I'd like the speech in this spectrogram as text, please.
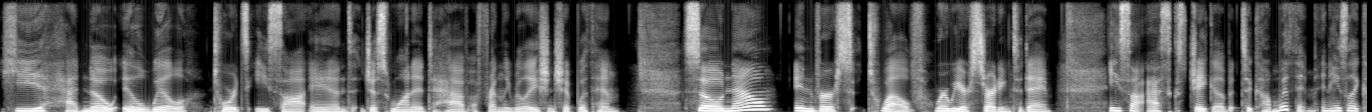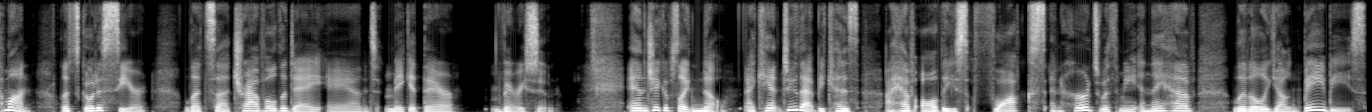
he had no ill will towards Esau and just wanted to have a friendly relationship with him. So now in verse 12, where we are starting today, Esau asks Jacob to come with him. And he's like, Come on, let's go to Seir. Let's uh, travel the day and make it there very soon. And Jacob's like, No, I can't do that because I have all these flocks and herds with me, and they have little young babies.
